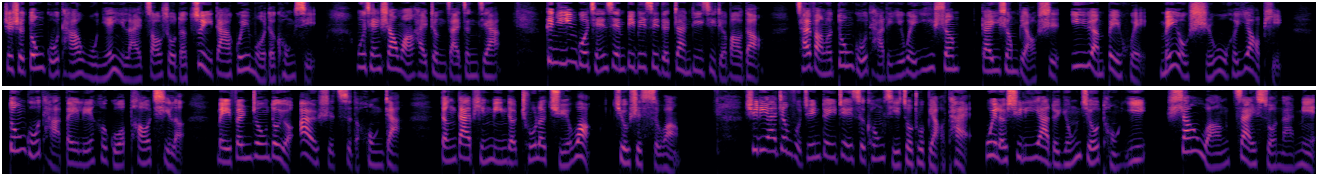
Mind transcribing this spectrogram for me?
这是东古塔五年以来遭受的最大规模的空袭。目前伤亡还正在增加。根据英国前线 BBC 的战地记者报道，采访了东古塔的一位医生，该医生表示，医院被毁，没有食物和药品。东古塔被联合国抛弃了，每分钟都有二十次的轰炸，等待平民的除了绝望就是死亡。叙利亚政府军对这次空袭作出表态，为了叙利亚的永久统一，伤亡在所难免。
